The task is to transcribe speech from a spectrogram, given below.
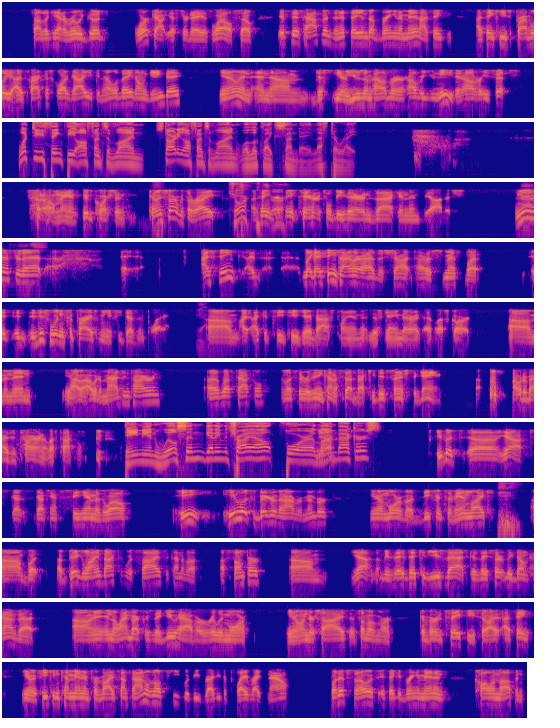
Sounds like he had a really good workout yesterday as well. So if this happens and if they end up bringing him in, I think I think he's probably a practice squad guy you can elevate on game day, you know, and and um, just you know use him however however you need and however he fits. What do you think the offensive line, starting offensive line, will look like Sunday, left to right? Oh man, good question. Can I start with the right? Sure. I think I think Terence will be there and Zack and then Biadasz. And then after that, uh, I think I like I think Tyler has a shot, Tyler Smith, but it it, it just wouldn't surprise me if he doesn't play. Yeah. Um, I, I could see T.J. Bass playing this game there at, at left guard, um, and then you know I, I would imagine Tyron uh, left tackle unless there was any kind of setback. He did finish the game. I would imagine Tyron at left tackle. Damien Wilson getting the tryout for linebackers. He looked, uh, yeah, got got a chance to see him as well. He he looks bigger than I remember. You know, more of a defensive end like, um, but a big linebacker with size, a kind of a a thumper. Um, yeah, I mean they they could use that because they certainly don't have that. Um, and, and the linebackers they do have are really more, you know, undersized, and some of them are converted safety. So I, I think you know if he can come in and provide something, I don't know if he would be ready to play right now, but if so, if if they could bring him in and call him up, and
